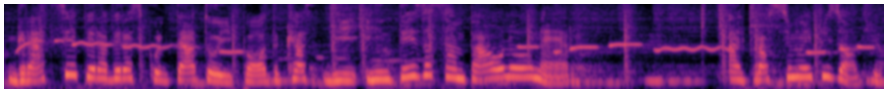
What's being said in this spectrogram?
Grazie per aver ascoltato i podcast di Intesa San Paolo On Air. Al prossimo episodio.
